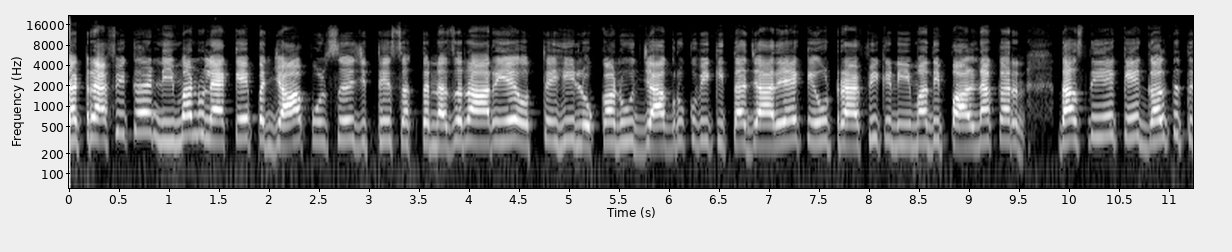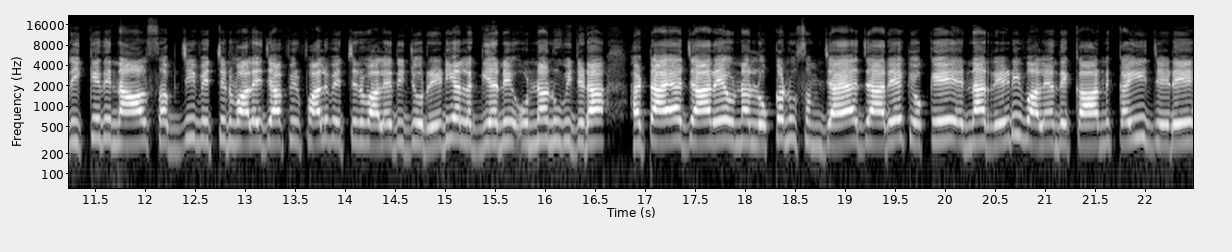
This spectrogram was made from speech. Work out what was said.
ਤਾਂ ਟ੍ਰੈਫਿਕ ਨਿਯਮਾਂ ਨੂੰ ਲੈ ਕੇ ਪੰਜਾਬ ਪੁਲਿਸ ਜਿੱਥੇ ਸਖਤ ਨਜ਼ਰ ਆ ਰਹੀ ਹੈ, ਉੱਥੇ ਹੀ ਲੋਕਾਂ ਨੂੰ ਜਾਗਰੂਕ ਵੀ ਕੀਤਾ ਜਾ ਰਿਹਾ ਹੈ ਕਿ ਉਹ ਟ੍ਰੈਫਿਕ ਨਿਯਮਾਂ ਦੀ ਪਾਲਣਾ ਕਰਨ ਦੱਸਦੀ ਹੈ ਕਿ ਗਲਤ ਤਰੀਕੇ ਦੇ ਨਾਲ ਸਬਜ਼ੀ ਵੇਚਣ ਵਾਲੇ ਜਾਂ ਫਿਰ ਫਲ ਵੇਚਣ ਵਾਲੇ ਦੀ ਜੋ ਰੇੜੀਆਂ ਲੱਗੀਆਂ ਨੇ, ਉਹਨਾਂ ਨੂੰ ਵੀ ਜਿਹੜਾ ਹਟਾਇਆ ਜਾ ਰਿਹਾ ਉਹਨਾਂ ਲੋਕਾਂ ਨੂੰ ਸਮਝਾਇਆ ਜਾ ਰਿਹਾ ਕਿਉਂਕਿ ਇਹਨਾਂ ਰੇੜੀ ਵਾਲਿਆਂ ਦੇ ਕਾਰਨ ਕਈ ਜਿਹੜੇ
